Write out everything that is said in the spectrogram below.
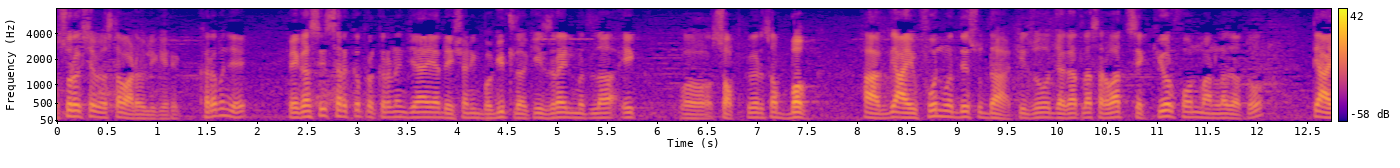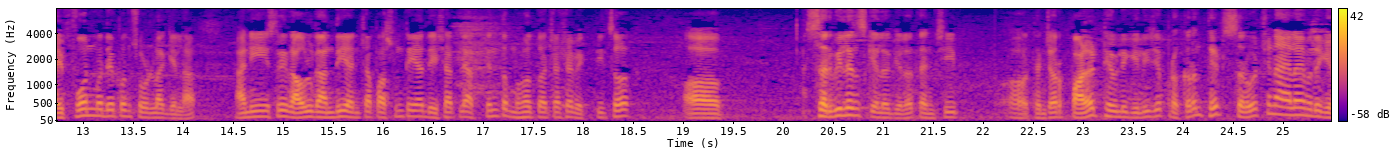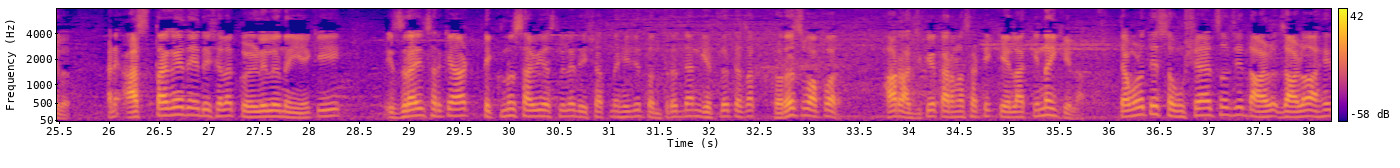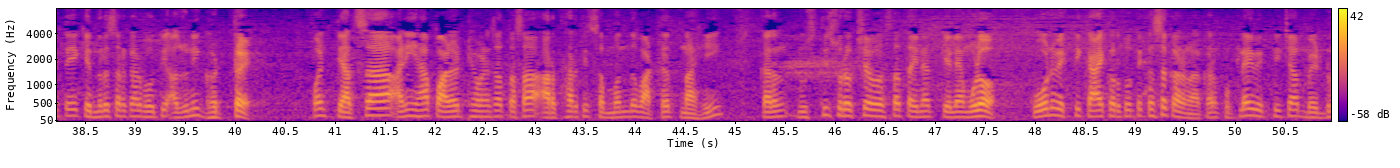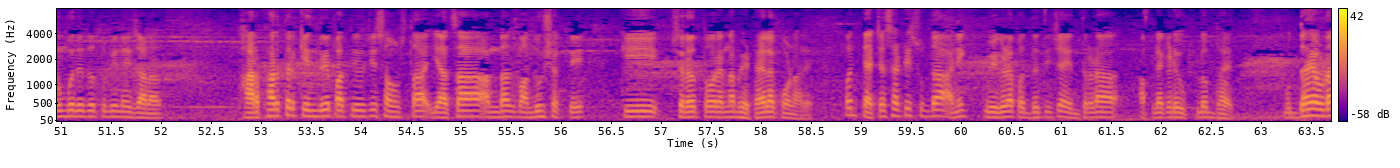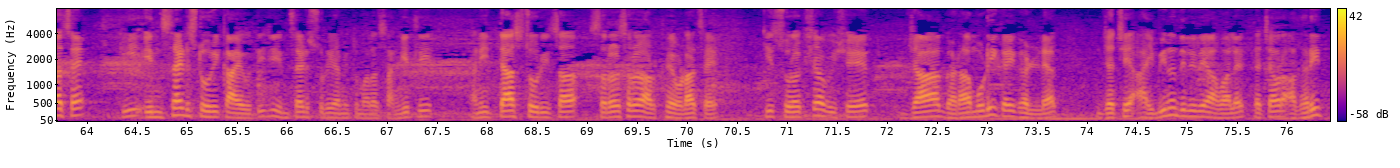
सुरक्षा व्यवस्था वाढवली गेली. खरं म्हणजे पेगासिस सारखं प्रकरण ज्या या देशाने बघितलं की इस्रायलमधला एक सॉफ्टवेअरचा बग हा अगदी आयफोनमध्ये सुद्धा की जो जगातला सर्वात सेक्युअर फोन मानला जातो त्या आयफोनमध्ये पण सोडला गेला. आणि श्री राहुल गांधी यांच्यापासून ते या देशातल्या अत्यंत महत्त्वाच्या अशा व्यक्तीचं सर्व्हिलन्स केलं गेलं. त्यांची त्यांच्यावर पाळत ठेवली गेली जे प्रकरण थेट सर्वोच्च न्यायालयामध्ये गेलं. आणि आजतागत या देशाला कळलेलं नाहीये की इस्रायल सारख्या टेक्नोसावी असलेल्या देशातनं हे जे तंत्रज्ञान घेतलं त्याचा खरंच वापर हा राजकीय कारणासाठी केला की नाही केला. त्यामुळे ते संशयाचं जे जाळं आहे ते केंद्र सरकारभोवती अजूनही घट्ट आहे पण त्याचा आणि ह्या पाळत ठेवण्याचा तसा अर्थार्थी संबंध वाटत नाही. कारण नुसती सुरक्षा व्यवस्था तैनात केल्यामुळं कोण व्यक्ती काय करतो ते कसं करणार? कारण कुठल्याही व्यक्तीच्या बेडरूममध्ये तर तुम्ही नाही जाणार. फार फार तर केंद्रीय पातळीवरची संस्था याचा अंदाज बांधू शकते की शरद पवार यांना भेटायला कोण आले पण त्याच्यासाठी सुद्धा अनेक वेगळ्या पद्धतीच्या यंत्रणा आपल्याकडे उपलब्ध आहेत. मुद्दा एवढाच आहे की इनसाइड स्टोरी काय होती जी इनसाइड स्टोरी आम्ही तुम्हाला सांगितली. आणि त्या स्टोरीचा सरळ सरळ अर्थ एवढाच आहे की सुरक्षा विषयक ज्या घडामोडी काही घडल्यात ज्याचे आयबीनं दिलेले अहवाल आहेत त्याच्यावर आधारित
